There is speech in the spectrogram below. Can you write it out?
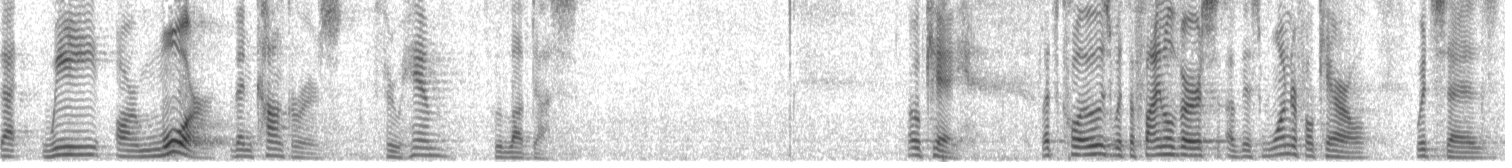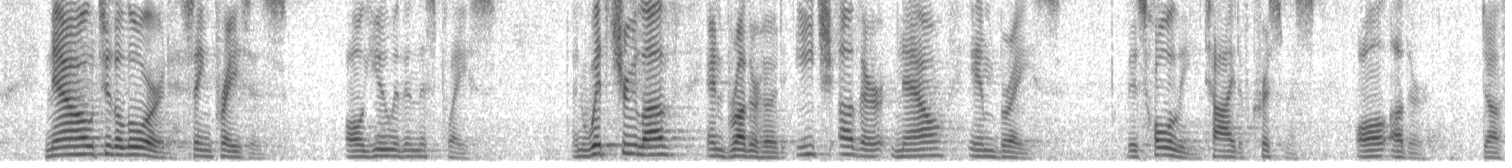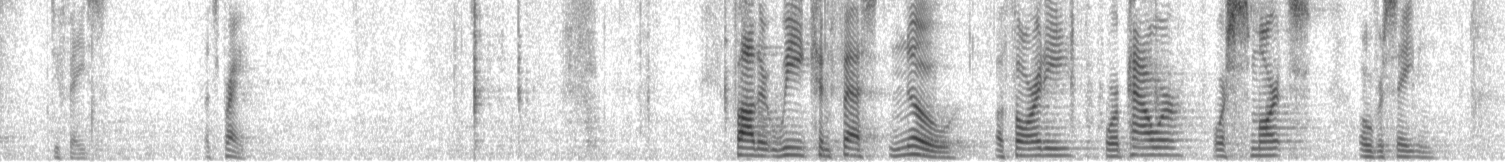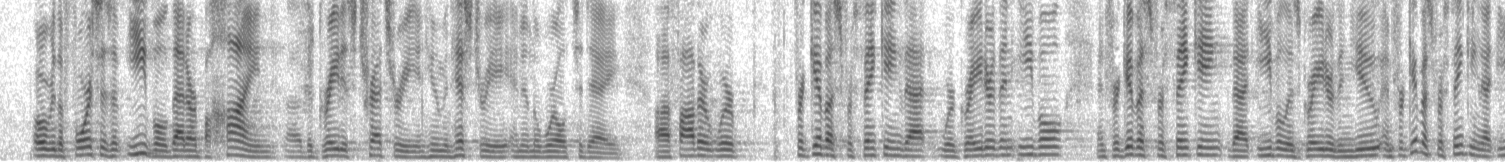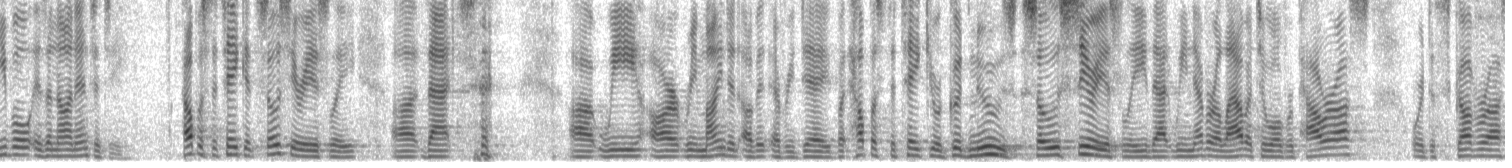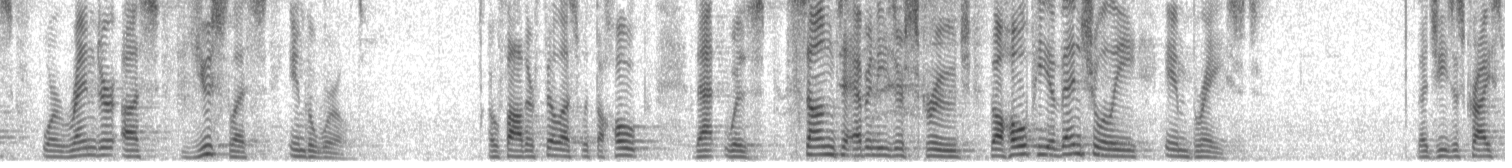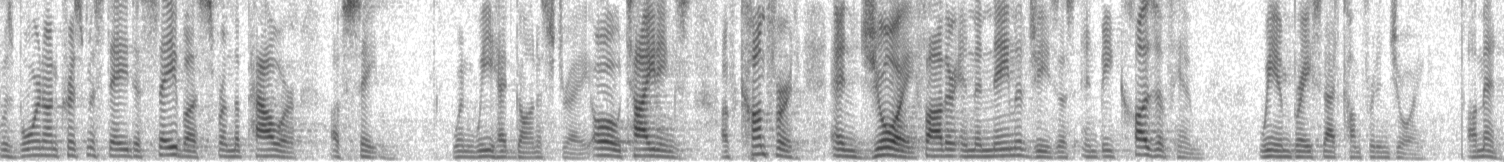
that we are more than conquerors through him who loved us. Okay, let's close with the final verse of this wonderful carol, which says, Now to the Lord sing praises, all you within this place. And with true love and brotherhood, each other now embrace. This holy tide of Christmas, all other doth deface. Let's pray. Father, we confess no authority or power or smarts over Satan, over the forces of evil that are behind uh, the greatest treachery in human history and in the world today. Uh, Father, we're Forgive us for thinking that we're greater than evil, and forgive us for thinking that evil is greater than you, and forgive us for thinking that evil is a nonentity. Help us to take it so seriously uh, that uh, we are reminded of it every day, but help us to take your good news so seriously that we never allow it to overpower us or discover us or render us useless in the world. Oh, Father, fill us with the hope that was sung to Ebenezer Scrooge, the hope he eventually embraced. That Jesus Christ was born on Christmas Day to save us from the power of Satan when we had gone astray. Oh, tidings of comfort and joy, Father, in the name of Jesus, and because of him, we embrace that comfort and joy. Amen.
